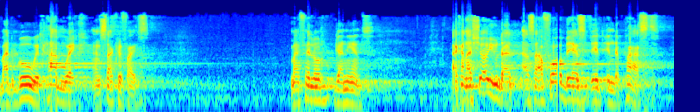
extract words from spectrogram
but go with hard work and sacrifice. My fellow Ghanaians, I can assure you that as our forebears did in the past,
